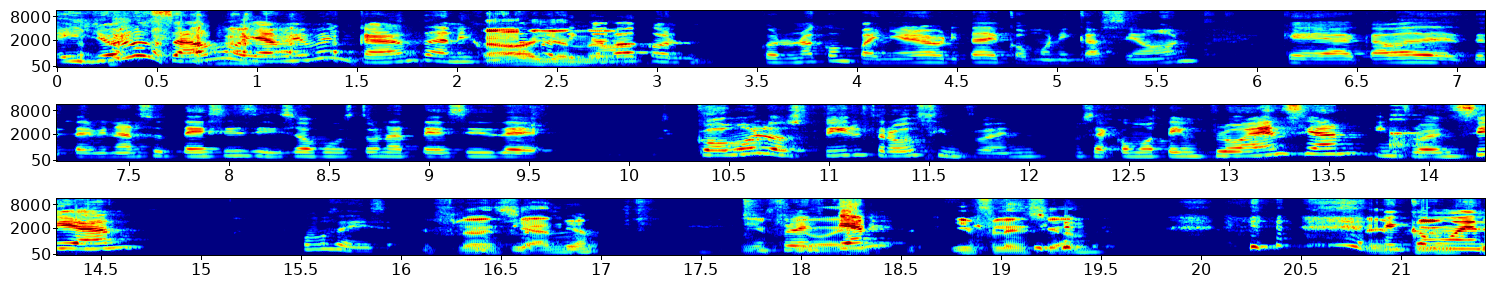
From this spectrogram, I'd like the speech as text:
y yo los amo y a mí me encantan. Y justo ah, platicaba con, con, una compañera ahorita de comunicación que acaba de, terminar su tesis y hizo justo una tesis de cómo los filtros, influen, o sea, cómo te influencian, influencian, ¿cómo se dice? Influencian. Influencian. Influencian. en cómo en,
